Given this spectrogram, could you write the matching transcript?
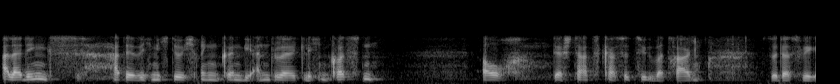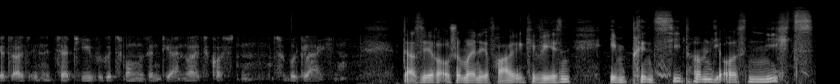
Allerdings hat er sich nicht durchringen können, die anwaltlichen Kosten auch der Staatskasse zu übertragen, sodass wir jetzt als Initiative gezwungen sind, die Anwaltskosten zu begleichen. Das wäre auch schon meine Frage gewesen. Im Prinzip haben die aus nichts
